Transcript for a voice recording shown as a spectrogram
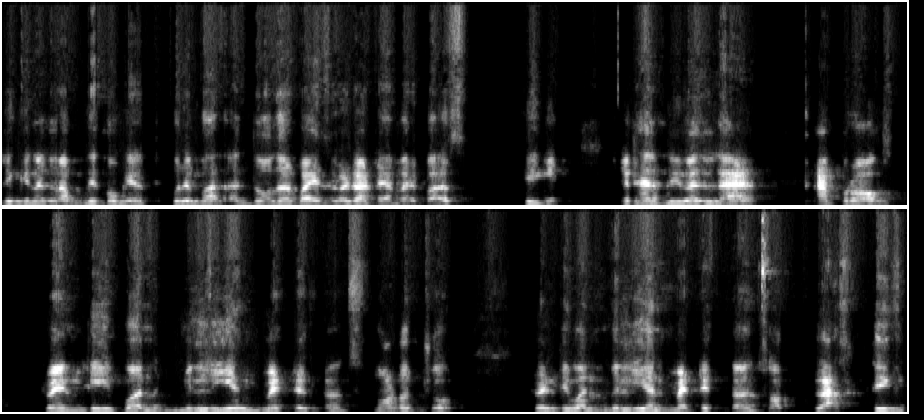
लेकिन अगर आप देखोगे, पूरे 2022 का डाटा है हमारे पास, ठीक है? It has revealed that approx 21 million metric tons not a joke 21 million metric tons of plastic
